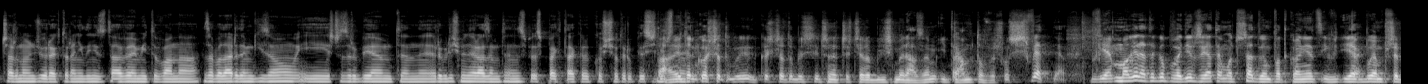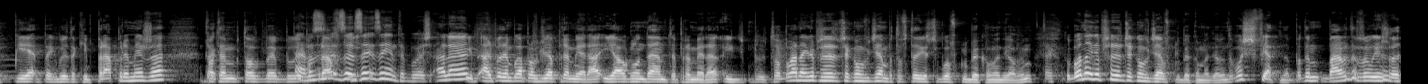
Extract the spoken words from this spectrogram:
czarną dziurę, która nigdy nie została wyemitowana za Ballardem Gizą i jeszcze zrobiłem ten, robiliśmy razem ten spe- spektakl Kościotrup jest Tak, śliczny. i ten kościotrup, kościotrup śliczny oczywiście robiliśmy razem i Tak. tam to wyszło świetnie. Wiem, mogę dlatego powiedzieć, że ja tam odszedłem pod koniec i jak byłem przy jakby takiej prapremierze, potem to były Tak, no, poprawki. za, za, zajęty byłeś, ale I, ale potem była prawdziwa premiera i ja oglądałem tę premierę i to była najlepsza rzecz, jaką widziałem, bo to wtedy jeszcze było w klubie komediowym. Tak. To była najlepsza rzecz, jaką widziałem w klubie komediowym. To było świetne. Potem bardzo żałuję, że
